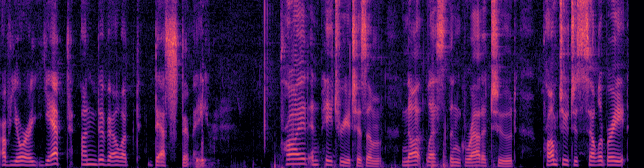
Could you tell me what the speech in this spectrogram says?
of your yet undeveloped destiny. Pride and patriotism, not less than gratitude, prompt you to celebrate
